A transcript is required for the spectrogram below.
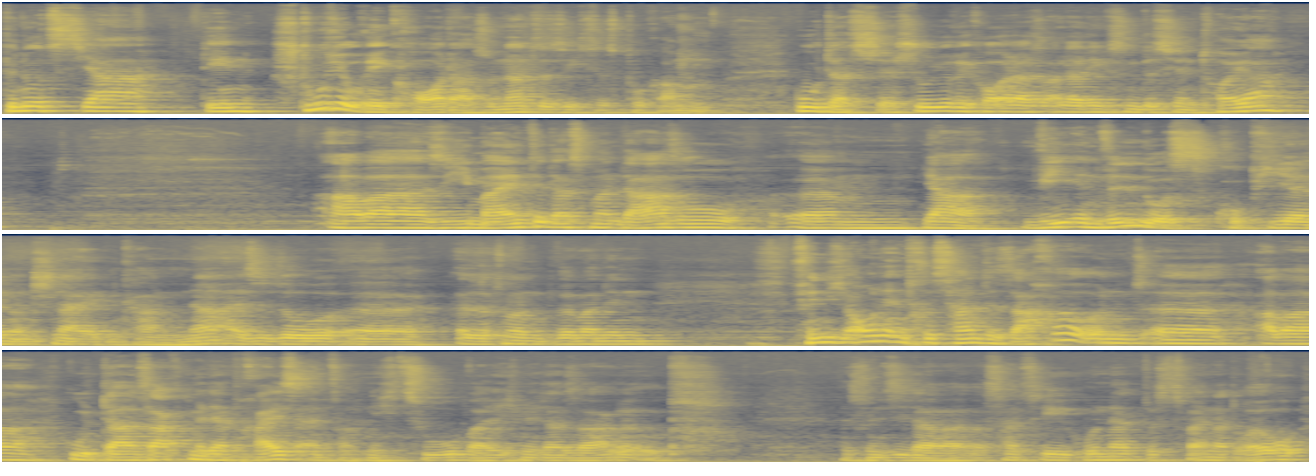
benutzt ja den Studiorekorder, so nannte sich das Programm. Gut, das, der Studiorekorder ist allerdings ein bisschen teuer, aber sie meinte, dass man da so, ähm, ja, wie in Windows kopieren und schneiden kann. Ne? Also so, äh, also man, wenn man den, finde ich auch eine interessante Sache und, äh, aber gut, da sagt mir der Preis einfach nicht zu, weil ich mir da sage, pff, also wenn sie da, was hat sie, 100 bis 200 Euro.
